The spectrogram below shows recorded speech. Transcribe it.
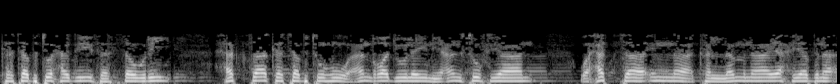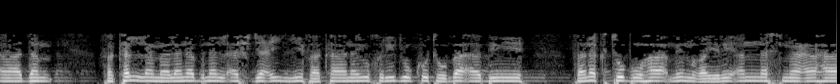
كتبت حديث الثوري حتى كتبته عن رجلين عن سفيان وحتى إنا كلمنا يحيى بن آدم فكلم لنا ابن الأشجعي فكان يخرج كتب أبيه فنكتبها من غير أن نسمعها.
